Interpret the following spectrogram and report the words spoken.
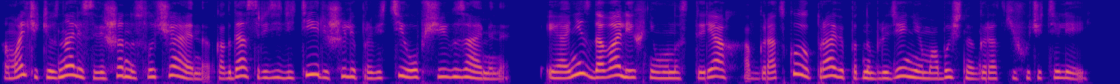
А мальчики узнали совершенно случайно, когда среди детей решили провести общие экзамены, и они сдавали их не в монастырях, а в городской управе под наблюдением обычных городских учителей.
